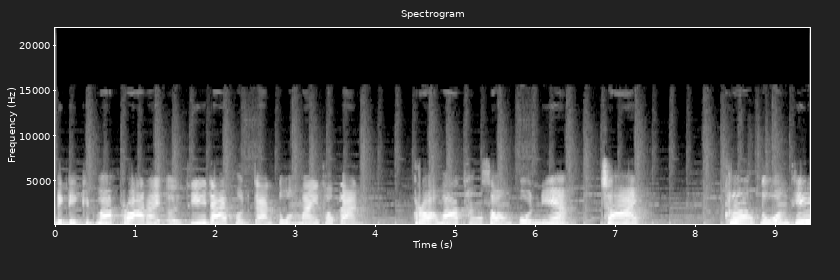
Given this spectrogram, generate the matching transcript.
เด็กๆคิดว่าเพราะอะไรเอ่ยที่ได้ผลการตวงไม่เท่ากัน เพราะว่าทั้งสองคนเนี่ยใช้ เครื่องตวงที่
